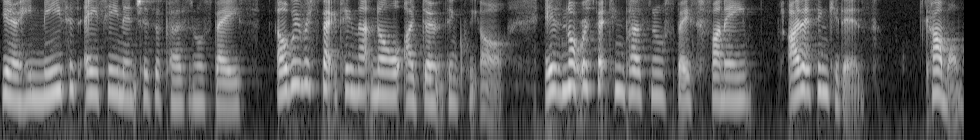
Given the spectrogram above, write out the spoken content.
you know, he needs his 18 inches of personal space. Are we respecting that, Noel? I don't think we are. Is not respecting personal space funny? I don't think it is. Come on.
